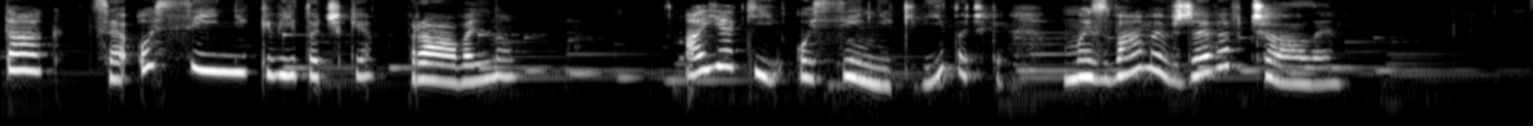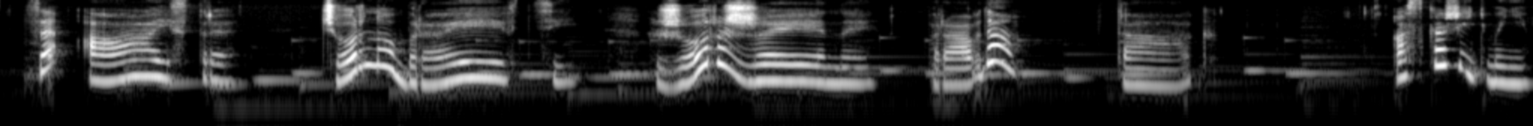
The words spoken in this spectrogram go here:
Так, це осінні квіточки, правильно. А які осінні квіточки ми з вами вже вивчали? Це айстри, чорнобривці, жоржини, правда? Так. А скажіть мені,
